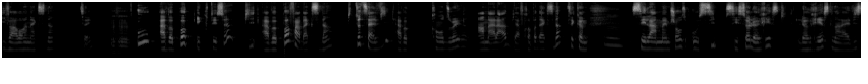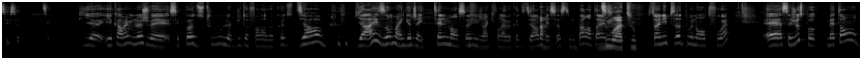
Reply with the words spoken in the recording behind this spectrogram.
il va avoir un accident. tu sais. Mhm. Ou elle va pas écouter ça, puis elle va pas faire d'accident, puis toute sa vie, elle va conduire en malade, puis elle fera pas d'accident. Tu sais, comme Hmm. c'est la même chose aussi, c'est ça le risque. Le risque dans la vie, c'est ça. Puis euh, il y a quand même, là, je vais. C'est pas du tout le but de faire l'avocat du diable. Guys, oh my god, j'ai tellement ça, les gens qui font l'avocat du diable, Ah, mais ça, c'est une parenthèse. Dis-moi tout. C'est un épisode pour une autre fois. Euh, c'est juste pour. Mettons,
